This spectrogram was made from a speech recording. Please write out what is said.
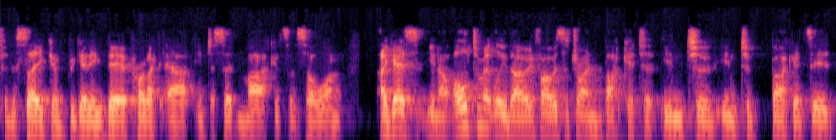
for the sake of getting their product out into certain markets and so on. I guess you know ultimately though, if I was to try and bucket it into into buckets, it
